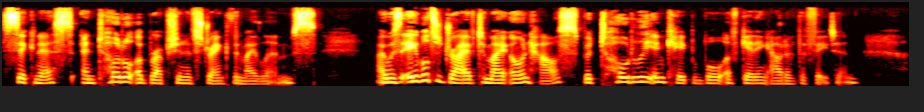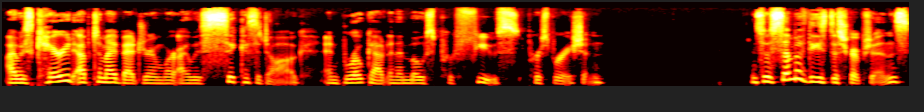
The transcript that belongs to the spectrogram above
sickness, and total abruption of strength in my limbs. I was able to drive to my own house, but totally incapable of getting out of the phaeton. I was carried up to my bedroom where I was sick as a dog and broke out in the most profuse perspiration. And so some of these descriptions,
